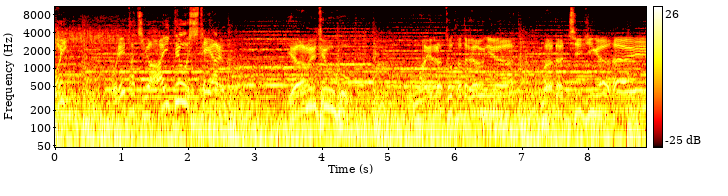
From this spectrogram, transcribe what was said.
おい俺たちが相手をしてやる。やめておこう。お前らと戦うにはまだ時期が早い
